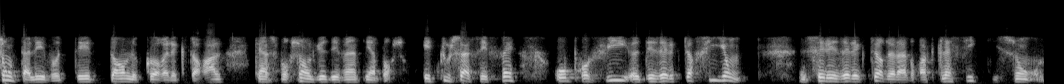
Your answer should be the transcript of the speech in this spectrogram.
sont allés voter dans le corps électoral, 15% au lieu des 21%. Et tout ça s'est fait au profit euh, des électeurs Fillon c'est les électeurs de la droite classique qui sont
